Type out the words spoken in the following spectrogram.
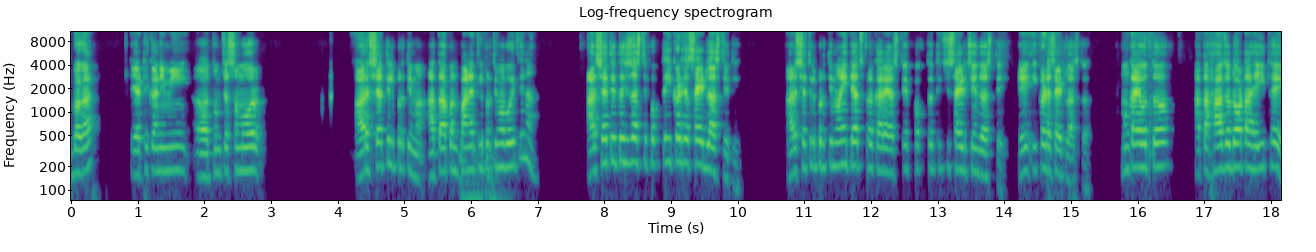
बघा या ठिकाणी मी तुमच्यासमोर आरशातील प्रतिमा आता आपण पाण्यातील प्रतिमा बघितली ना? आरशातील तशीच असते फक्त इकडच्या साईडला असते ती. आरशातील प्रतिमा ही त्याच प्रकारे असते फक्त तिची साईड चेंज असते हे इकडच्या साईडला असतं. मग काय होतं आता हा जो डॉट आहे इथे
